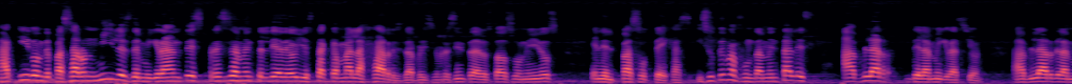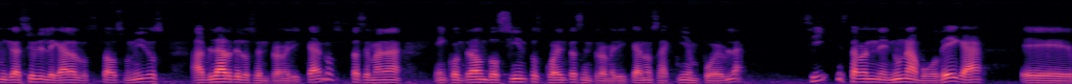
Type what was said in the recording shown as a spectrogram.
aquí donde pasaron miles de migrantes, precisamente el día de hoy está Kamala Harris, la vicepresidenta de los Estados Unidos, en El Paso, Texas. Y su tema fundamental es hablar de la migración, hablar de la migración ilegal a los Estados Unidos, hablar de los centroamericanos. Esta semana encontraron 240 centroamericanos aquí en Puebla, sí, estaban en una bodega, eh,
